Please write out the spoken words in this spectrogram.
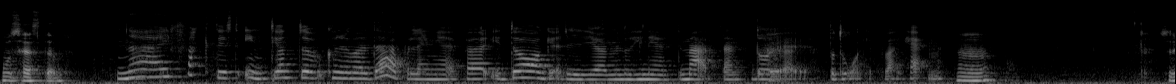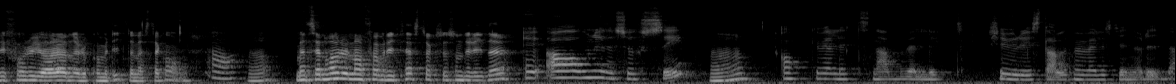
Hos hästen? Nej, faktiskt inte. Jag har inte kunnat vara där på länge. För idag rider jag, men då hinner jag inte med den. För då är jag på tåget på väg hem. Mm. Så det får du göra när du kommer dit då nästa gång? Ja. Ja. Men sen har du någon favorithäst också som du rider? Eh, ja, hon heter Susie. Mm. Och väldigt snabb, väldigt tjurig i stallet, men väldigt fin att rida.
